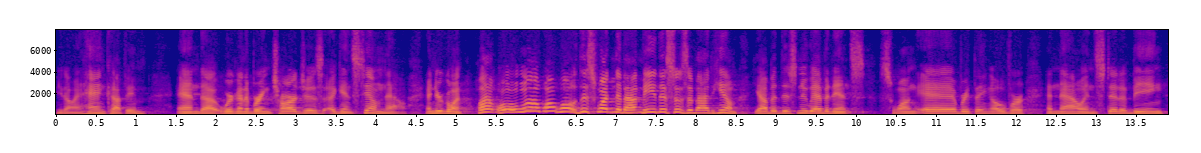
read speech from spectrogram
you know, and handcuff him and uh, we're going to bring charges against him now. And you're going, what? Whoa, whoa, whoa, whoa, this wasn't about me, this was about him. Yeah, but this new evidence swung everything over. And now instead of being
